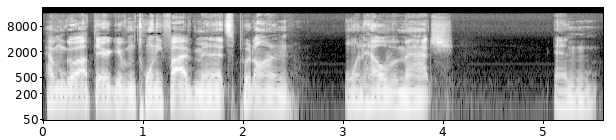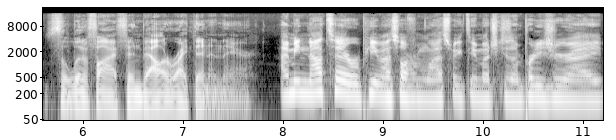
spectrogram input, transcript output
have them go out there, give them 25 minutes, put on one hell of a match, and solidify Finn Balor right then and there. I mean, not to repeat myself from last week too much because I'm pretty sure I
